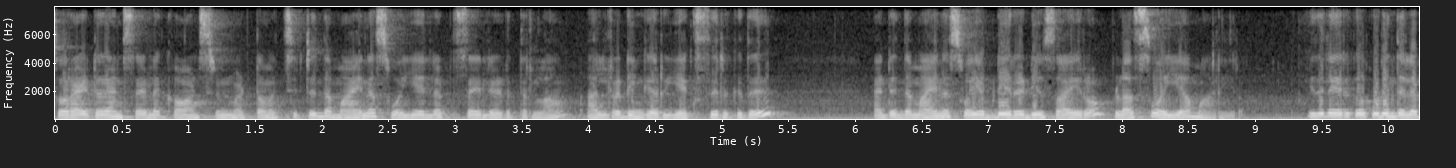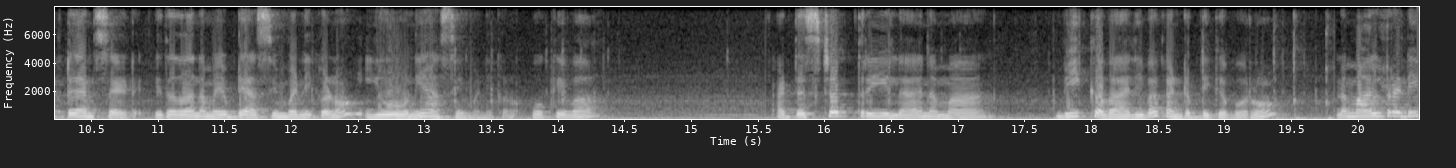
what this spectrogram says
ஸோ ரைட் ஹேண்ட் சைடில் கான்ஸ்டன்ட் மட்டும் வச்சுட்டு இந்த மைனஸ் ஒய்யை லெஃப்ட் சைடில் எடுத்துடலாம். ஆல்ரெடி இங்கே ஒரு எக்ஸ் இருக்குது. அண்ட் இந்த மைனஸ் ஒய் எப்படி ரெடியூஸ் ஆயிரும்? ப்ளஸ் ஒய்யாக மாறிடும் இதில் இருக்கக்கூடிய இந்த லெஃப்ட் ஹேண்ட் சைடு இதை தான் நம்ம எப்படி அசீம் பண்ணிக்கணும்? யூனி அசீம் பண்ணிக்கணும். ஓகேவா அடுத்த ஸ்டெப் த்ரீயில் நம்ம வீக்க வேல்யூவை கண்டுபிடிக்க போகிறோம் நம்ம already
